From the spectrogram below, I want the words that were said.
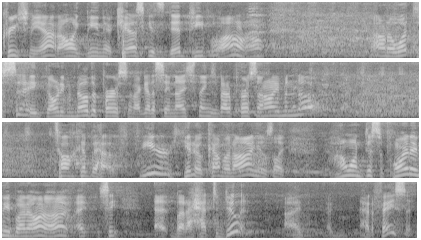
creeps me out. I don't like being near caskets, dead people. I don't know. I don't know what to say. Don't even know the person. I got to say nice things about a person I don't even know. Talk about fear, you know, coming on. It's like, I don't want to disappoint anybody. I, I, see, uh, but I had to do it. I, I had to face it.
